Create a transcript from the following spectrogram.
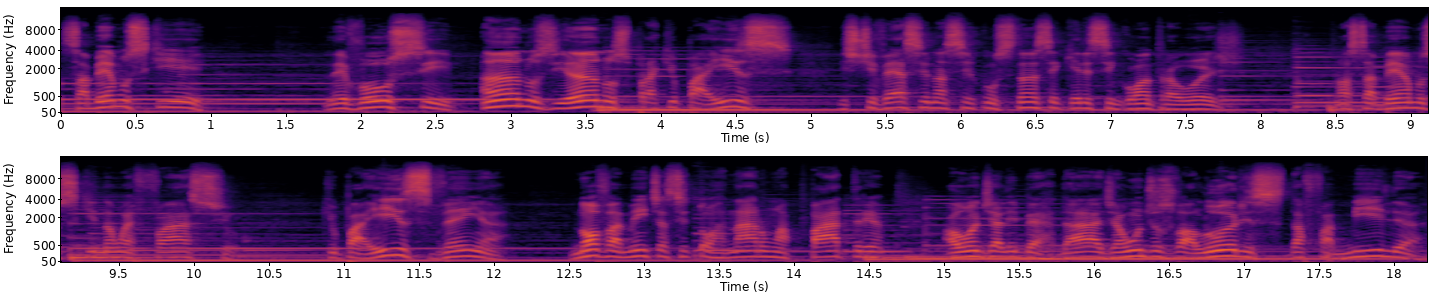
Sabemos que levou-se anos e anos para que o país estivesse na circunstância que ele se encontra hoje. Nós sabemos que não é fácil que o país venha novamente a se tornar uma pátria onde a liberdade, onde os valores da família,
